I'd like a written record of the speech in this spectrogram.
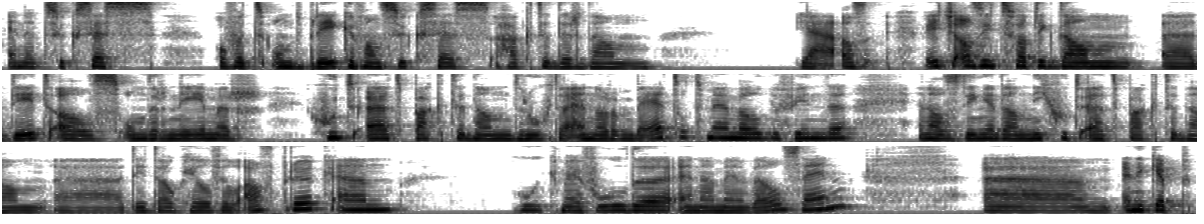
En het succes of het ontbreken van succes hakte er dan ja, als, weet je, als iets wat ik dan uh, deed als ondernemer goed uitpakte, dan droeg dat enorm bij tot mijn welbevinden. En als dingen dan niet goed uitpakten, dan uh, deed dat ook heel veel afbreuk aan hoe ik mij voelde en aan mijn welzijn. Um, en ik heb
